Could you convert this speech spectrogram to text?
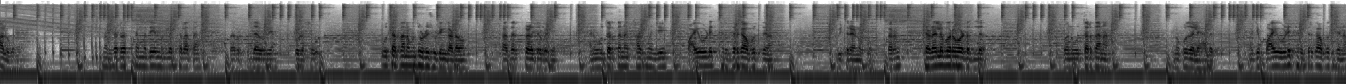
आलो घरी. नंतर रस्त्यामध्ये म्हटलं चला आता तर जाऊया थोडंसं उतरताना पण थोडं शूटिंग काढावं. का तर कळत पाहिजे. आणि उतरताना खास म्हणजे पाय एवढे थरथर कापत होते ना विचाराय नको. कारण चढायला बरं वाटतलं पण उतरताना नको झाले हालत. म्हणजे पाय एवढे थरथर कापत होते ना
